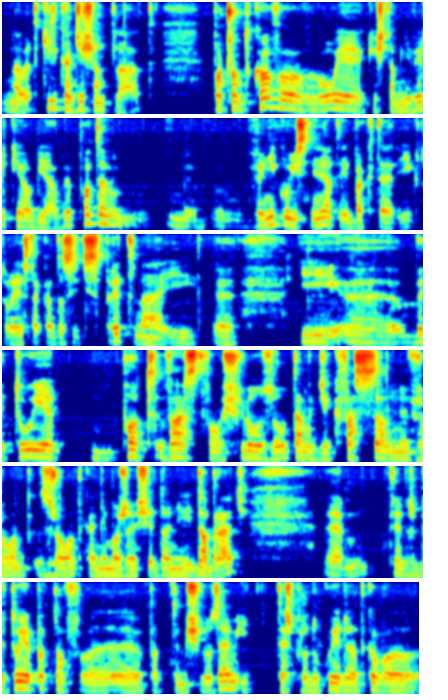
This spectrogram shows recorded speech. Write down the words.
nawet kilkadziesiąt lat. Początkowo wywołuje jakieś tam niewielkie objawy, potem w wyniku istnienia tej bakterii, która jest taka dosyć sprytna i, e, i e, bytuje pod warstwą śluzu, tam gdzie kwas solny żołąd z żołądka nie może się do niej dobrać, więc bytuje pod, tą, e, pod tym śluzem i też produkuje dodatkowo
